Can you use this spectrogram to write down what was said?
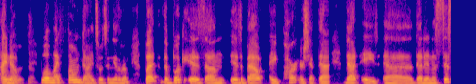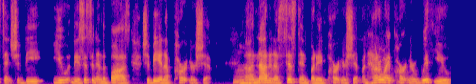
I know. it, yeah. Well, my phone died, so it's in the other room. But the book is um, is about a partnership that that a uh, that an assistant should be you, the assistant and the boss should be in a partnership uh, Mm. not an assistant, but a partnership. And how do I partner with you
